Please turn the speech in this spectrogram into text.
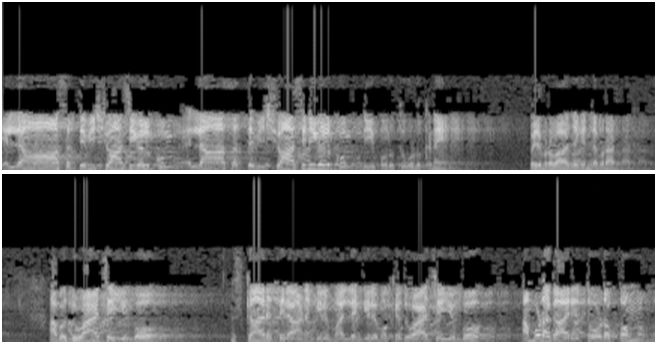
എല്ലാ സത്യവിശ്വാസികൾക്കും എല്ലാ സത്യവിശ്വാസിനികൾക്കും നീ പുറത്തു കൊടുക്കണേ. ഒരു പ്രവാചകന്റെ പ്രാർത്ഥന. അപ്പൊ ദുവാ ചെയ്യുമ്പോ നിസ്കാരത്തിലാണെങ്കിലും അല്ലെങ്കിലും ഒക്കെ ദുആ ചെയ്യുമ്പോൾ നമ്മുടെ കാര്യത്തോടൊപ്പം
